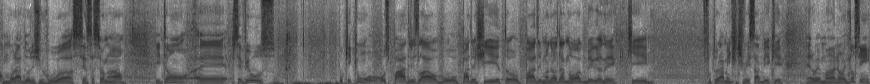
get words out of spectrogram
com moradores de rua sensacional. Então, é, você vê os o que que um, os padres lá, o, o padre Anchieta, o padre Manuel da Nóbrega, né, que futuramente a gente veio saber que era o Emmanuel. Então, assim,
